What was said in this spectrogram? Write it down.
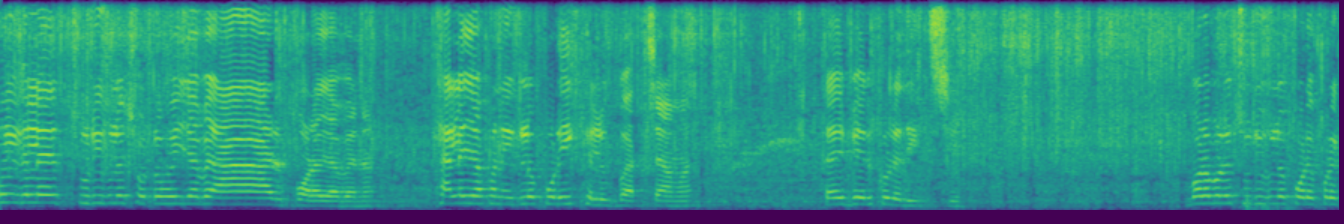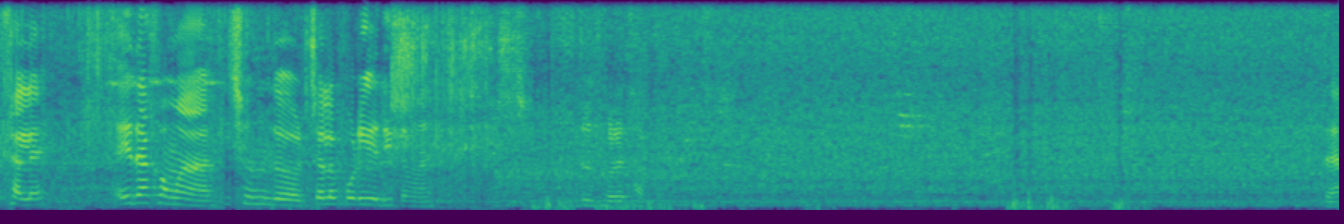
হয়ে গেলে চুড়িগুলো ছোট হয়ে যাবে আর পরা যাবে না। খেলে যখন এগুলো পরেই খেলুক বাচ্চা আমার। তাই বের করে দিচ্ছি। বড় বড় চুড়িগুলো পরে পরে খেলে। এই দেখো মা কি সুন্দর। চলো পরিয়ে দিই তোমায়। দুধ ধরে থাকো দেখো চুরি হচ্ছে দিদা।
